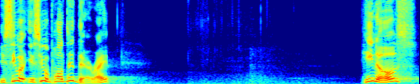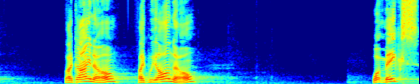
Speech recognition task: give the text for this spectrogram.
You see what, you see what Paul did there, right? He knows, like I know, like we all know, what makes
